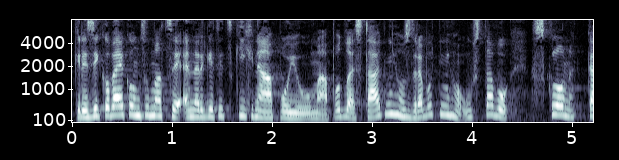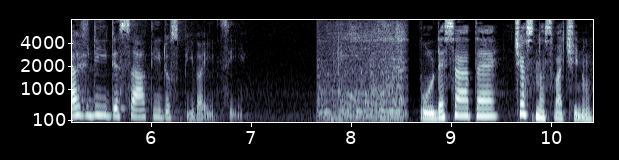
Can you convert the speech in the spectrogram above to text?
K rizikové konzumaci energetických nápojů má podle státního zdravotního ústavu sklon každý desátý dospívající. Půl desáté, čas na svačinu.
